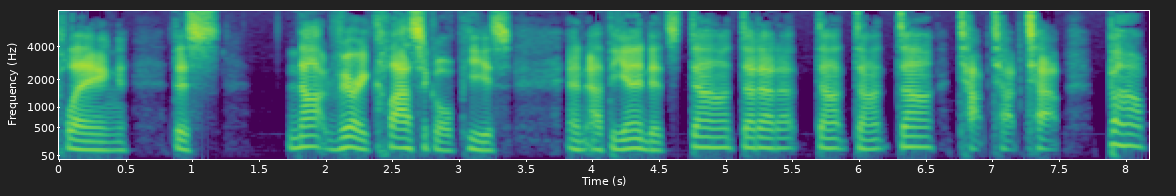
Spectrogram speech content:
playing this not very classical piece. And at the end, it's da da da da da da da tap tap tap bow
